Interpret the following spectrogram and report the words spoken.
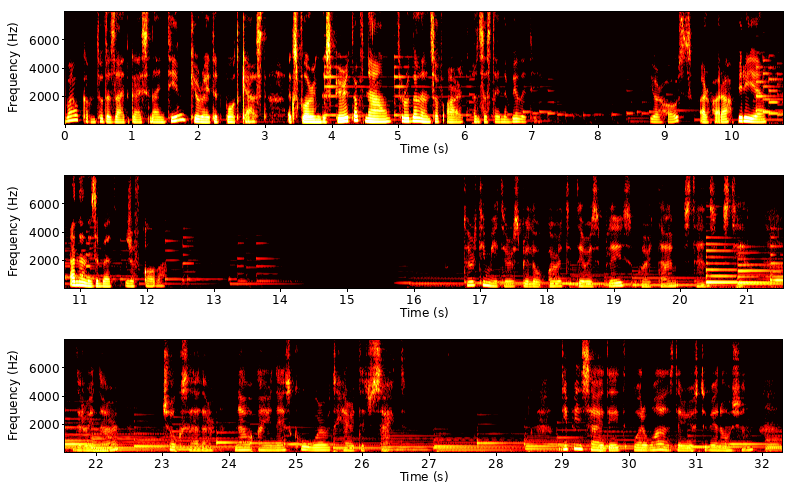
Welcome to the Zeitgeist 19 curated podcast, exploring the spirit of now through the lens of art and sustainability. Your hosts are Farah Piria and Elizabeth Zhevkova. 30 meters below Earth, there is a place where time stands still. The Ruinart Chalk Cellar, now a UNESCO World Heritage Site. Deep inside it, where once there used to be an ocean,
